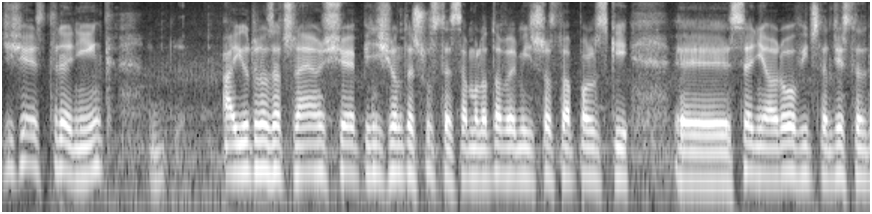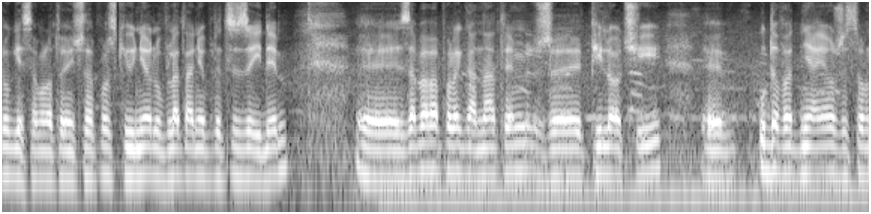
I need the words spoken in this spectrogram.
Dzisiaj jest trening, a jutro zaczynają się 56. samolotowe Mistrzostwa Polski y, seniorów i 42. samolotowe Mistrzostwa Polski juniorów w lataniu precyzyjnym. Y, Zabawa polega na tym, że piloci y, udowadniają, że są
